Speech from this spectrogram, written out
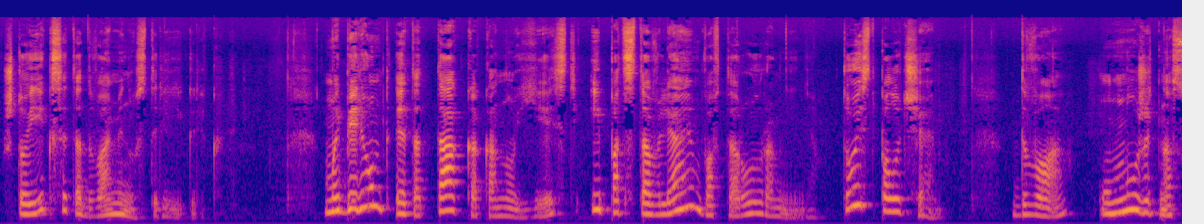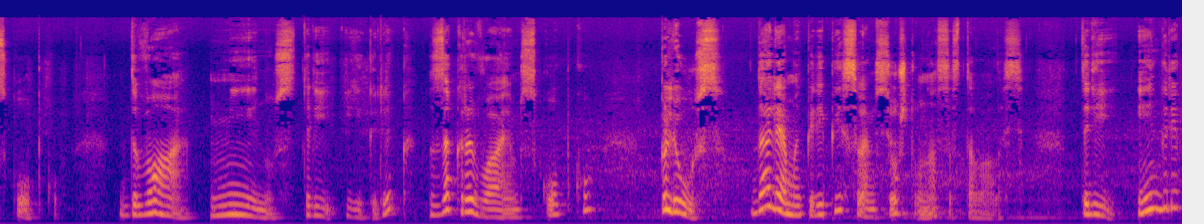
что x это 2 минус 3y. Мы берем это так, как оно есть, и подставляем во второе уравнение. То есть получаем 2 умножить на скобку 2 минус 3y, закрываем скобку, плюс, далее мы переписываем все, что у нас оставалось. 3y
